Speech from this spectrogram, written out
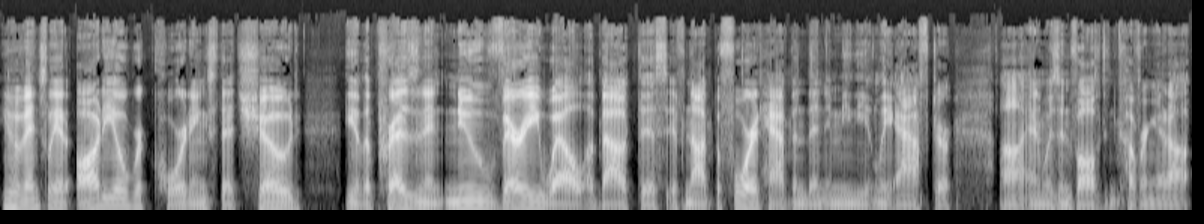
You eventually had audio recordings that showed you know the president knew very well about this if not before it happened then immediately after uh, and was involved in covering it up.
